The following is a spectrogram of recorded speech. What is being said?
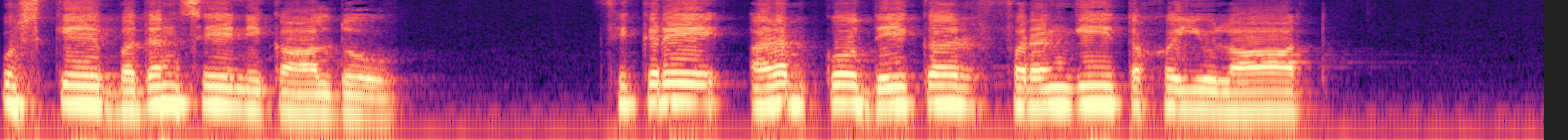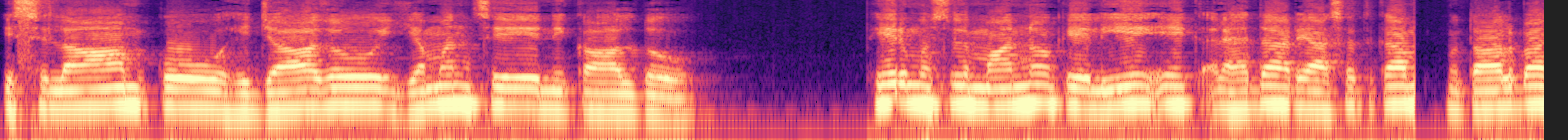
اس کے بدن سے نکال دو۔ فکر عرب کو دے کر فرنگی تخیلات، اسلام کو حجاز و یمن سے نکال دو۔ پھر مسلمانوں کے لیے ایک علیحدہ ریاست کا مطالبہ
